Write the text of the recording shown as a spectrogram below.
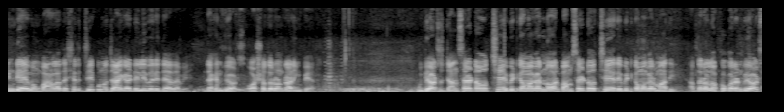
ইন্ডিয়া এবং বাংলাদেশের যে কোনো জায়গায় ডেলিভারি দেওয়া যাবে। দেখেন বিয়ার্স অসাধারণ রানিং পেয়ার ভিওর্স ডান সাইডটা হচ্ছে রেবিট কামাগার নর বাম সাইডটা হচ্ছে রেবিট কামাগার মাদি আপনারা লক্ষ্য করেন ভিওর্স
